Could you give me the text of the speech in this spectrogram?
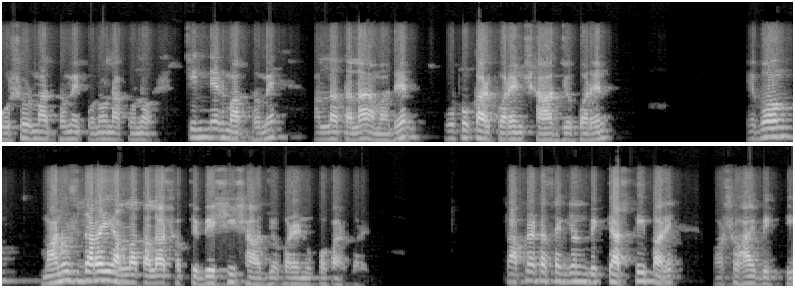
পশুর মাধ্যমে, কোনো না কোনো চিহ্নের মাধ্যমে আল্লাহ তালা আমাদের উপকার করেন, সাহায্য করেন এবং মানুষ দ্বারাই আল্লাহ তালা সবচেয়ে বেশি সাহায্য করেন, উপকার করেন। তো আপনার কাছে একজন ব্যক্তি আসতেই পারে অসহায় ব্যক্তি,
